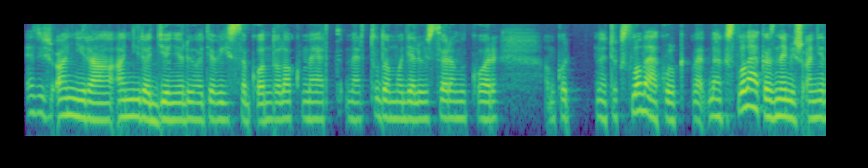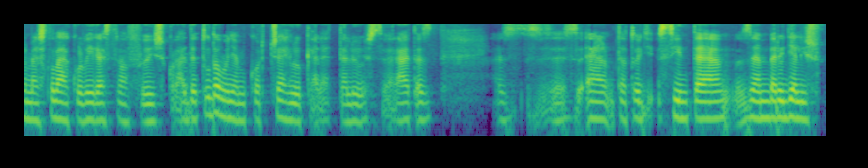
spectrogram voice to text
Ez is annyira, annyira gyönyörű, hogyha visszagondolok, mert, mert tudom, hogy először, amikor, amikor ne csak szlovákul, meg szlovák az nem is annyira, mert szlovákul végeztem a főiskolát, de tudom, hogy amikor csehül kellett először, hát ez, ez, ez el, tehát hogy szinte az ember így el is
